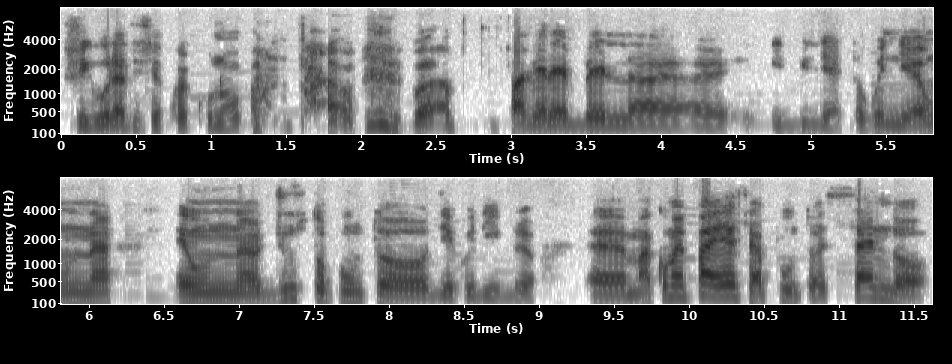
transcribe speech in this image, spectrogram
figurati se qualcuno pagherebbe il, eh, il, biglietto. Quindi è un, è un giusto punto di equilibrio. Eh, ma come paese, appunto, essendo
